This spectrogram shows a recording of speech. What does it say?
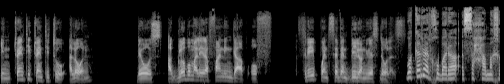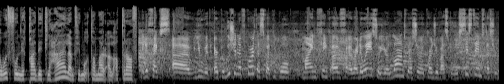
In 2022 alone, there was a global malaria funding gap of 3.7 billion US dollars. وكرر خبراء الصحة مخاوفهم لقادة العالم في مؤتمر الأطراف. It affects uh, you with air pollution, of course. That's what people mind think of uh, right away. So your lungs, but also your cardiovascular system. So that's your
